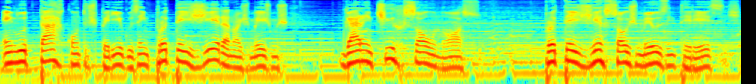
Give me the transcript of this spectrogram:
em lutar contra os perigos, em proteger a nós mesmos, garantir só o nosso, proteger só os meus interesses,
